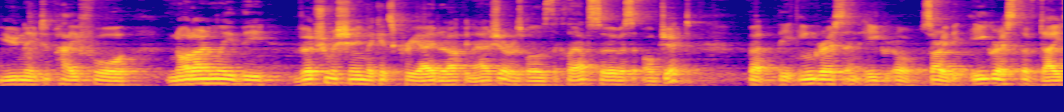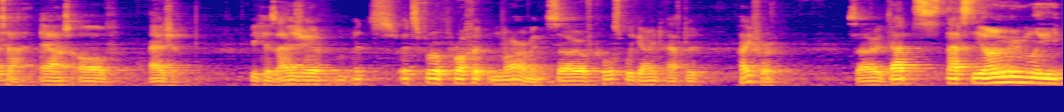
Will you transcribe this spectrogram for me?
you need to pay for not only the virtual machine that gets created up in Azure as well as the cloud service object, but the ingress and egress, oh, sorry, the egress of data out of Azure. Because Azure, it's, it's for a profit environment, so of course we're going to have to pay for it. So that's, that's the only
